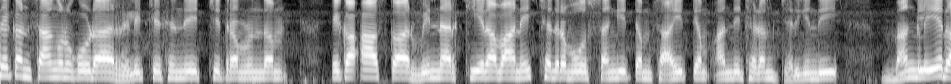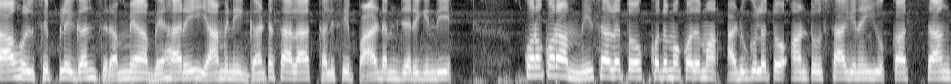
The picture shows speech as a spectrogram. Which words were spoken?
సెకండ్ సాంగ్ను కూడా రిలీజ్ చేసింది చిత్ర బృందం. ఇక ఆస్కార్ విన్నర్ కీరవాణి చంద్రబోస్ సంగీతం సాహిత్యం అందించడం జరిగింది. మంగ్లీ రాహుల్ సిప్లిగన్స్ రమ్య బిహారి యామిని ఘంటసాల కలిసి పాడడం జరిగింది. కొరకొర మీసాలతో కొదమ కొదమ అడుగులతో అంటూ సాగిన ఈ యొక్క సాంగ్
